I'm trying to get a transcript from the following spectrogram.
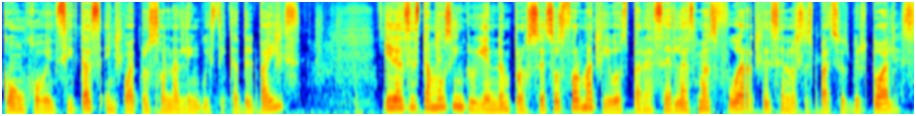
con jovencitas en cuatro zonas lingüísticas del país y las estamos incluyendo en procesos formativos para hacerlas más fuertes en los espacios virtuales,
